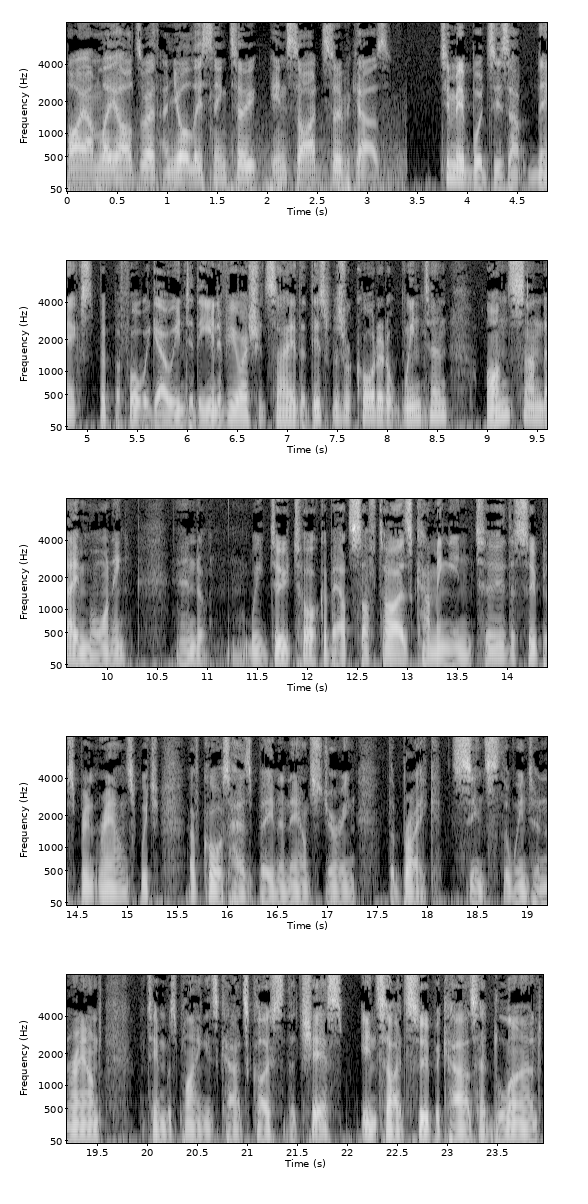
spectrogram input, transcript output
Hi, I'm Lee Holdsworth, and you're listening to Inside Supercars. Tim Edwards is up next, but before we go into the interview, I should say that this was recorded at Winton on Sunday morning, and we do talk about soft tyres coming into the Super Sprint rounds, which of course has been announced during the break since the Winton round. Tim was playing his cards close to the chest. Inside Supercars had learned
